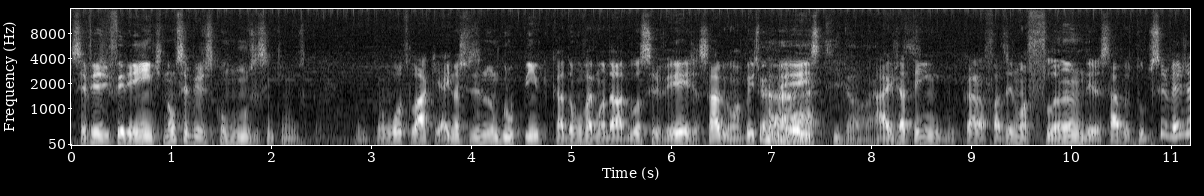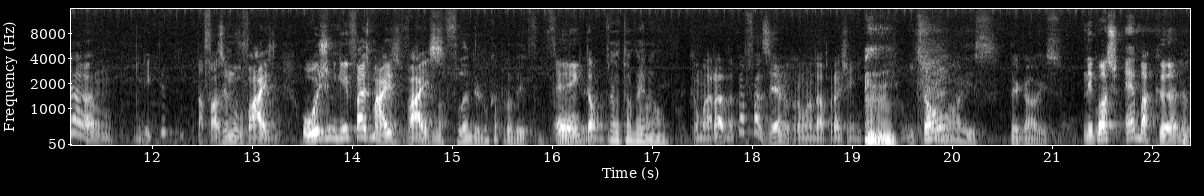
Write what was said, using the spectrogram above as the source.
cerveja diferente, não cervejas comuns, assim, tem, tem um outro lá que. Aí nós fizemos um grupinho que cada um vai mandar duas cervejas, sabe? Uma vez por Ah, mês. que da hora. Aí já tem um cara fazendo uma Flanders, sabe? Tudo cerveja. Ninguém tá fazendo Vais. Hoje ninguém faz mais Vais. Uma Flander, nunca provei. É, Flander. então. Eu também não. O camarada tá fazendo pra mandar pra gente. Então, Ó, isso. Legal isso. o negócio é bacana,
